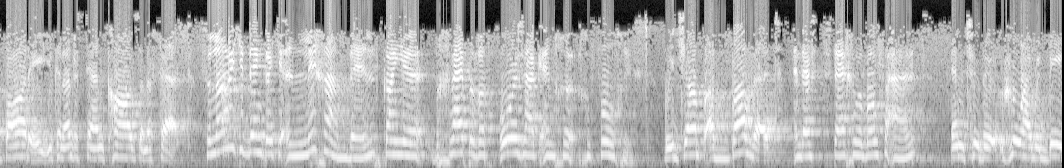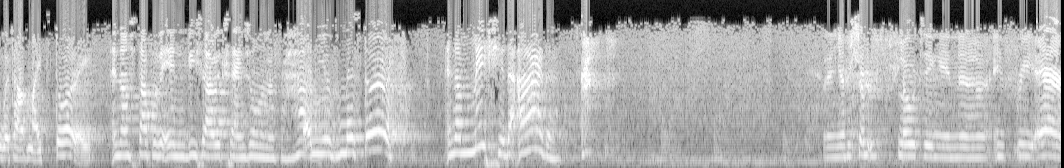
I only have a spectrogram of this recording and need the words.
a body, you can understand cause and effect. Zolang dat je denkt dat je een lichaam bent, kan je begrijpen wat oorzaak en ge- gevolg is. We jump above it En daar stijgen we bovenuit. into the who I would be without my story. En dan stappen we in wie zou ik zijn zonder mijn verhaal. And you've missed Earth. En dan mis je de aarde. Then you're sort of floating in uh, in free air.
